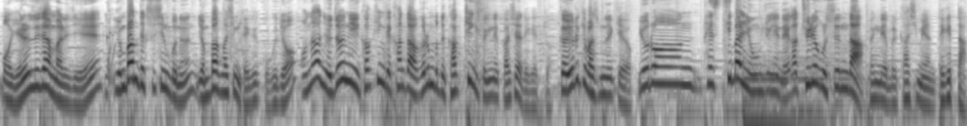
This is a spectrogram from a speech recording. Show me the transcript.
뭐 예를 들자면 말이지. 뭐 연방 덱 쓰시는 분은 연방 가시면 되겠고 그죠? 어, 난 여전히 각킹 덱 한다. 그런 분들 각킹 100렙 가셔야 되겠죠. 그러니까 이렇게 말씀드릴게요. 요런 페스티벌 영웅 중에 내가 주력을 쓴다. 100렙을 가시면 되겠다.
